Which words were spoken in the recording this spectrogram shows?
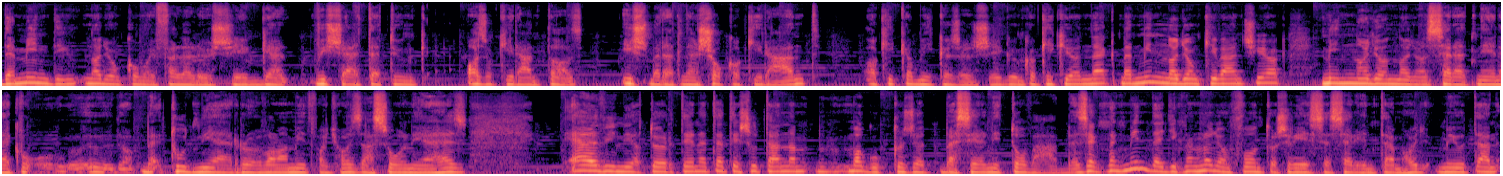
de mindig nagyon komoly felelősséggel viseltetünk azok iránt az ismeretlen sokak iránt, akik a mi közönségünk, akik jönnek, mert mind nagyon kíváncsiak, mind nagyon-nagyon szeretnének tudni erről valamit, vagy hozzászólni ehhez, elvinni a történetet, és utána maguk között beszélni tovább. Ezeknek mindegyiknek nagyon fontos része szerintem, hogy miután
